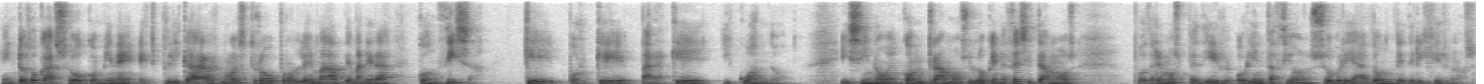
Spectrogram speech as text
En todo caso, conviene explicar nuestro problema de manera concisa. ¿Qué, por qué, para qué y cuándo? Y si no encontramos lo que necesitamos, podremos pedir orientación sobre a dónde dirigirnos.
